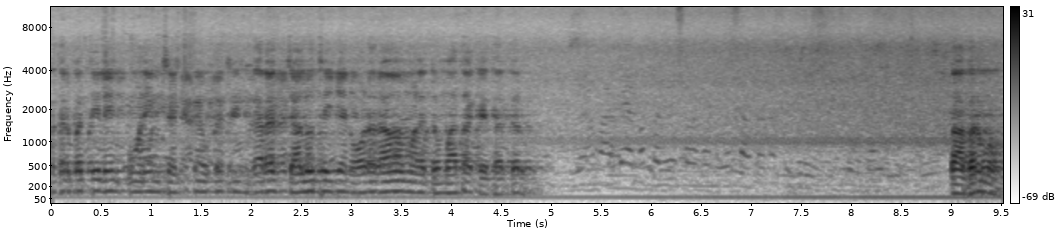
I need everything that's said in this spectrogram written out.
અગરબત્તી લઈને પોણી છંટકાવ કરીને ગરજ ચાલુ થઈ જાય ને ઓર્ડર આવવા મળે તો માતા કહેતા કરવું બાબરમાં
